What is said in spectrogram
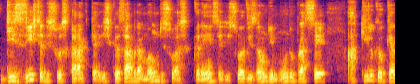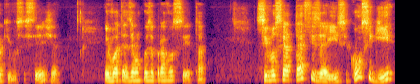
desista de suas características, abra mão de suas crenças, de sua visão de mundo para ser aquilo que eu quero que você seja. Eu vou até dizer uma coisa para você, tá? Se você até fizer isso e conseguir,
